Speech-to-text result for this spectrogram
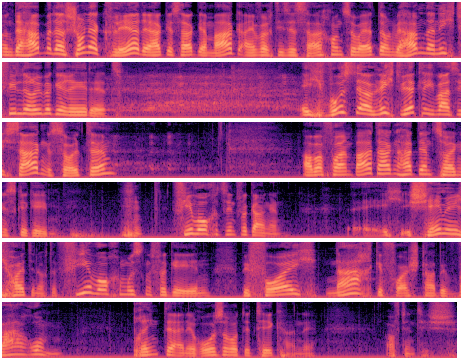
und er hat mir das schon erklärt, er hat gesagt, er mag einfach diese Sache und so weiter. Und wir haben da nicht viel darüber geredet. Ich wusste auch nicht wirklich, was ich sagen sollte. Aber vor ein paar Tagen hat er ein Zeugnis gegeben. Vier Wochen sind vergangen. Ich, ich, schäme mich heute noch. Vier Wochen mussten vergehen, bevor ich nachgeforscht habe, warum bringt er eine rosarote Teekanne auf den Tisch.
